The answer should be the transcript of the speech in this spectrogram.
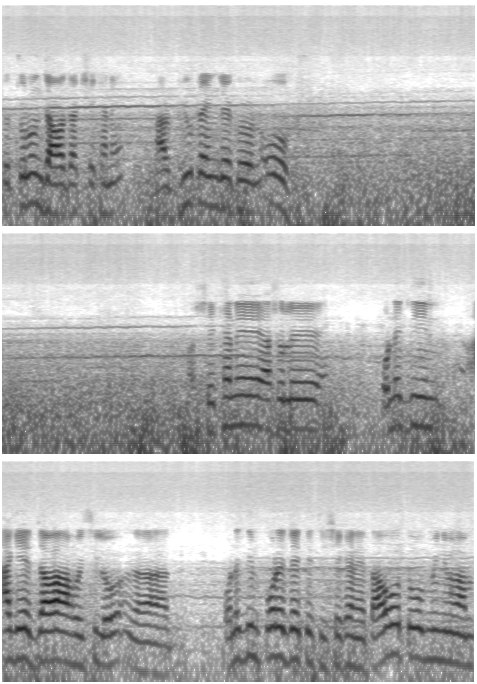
তো চলুন যাওয়া যাক সেখানে। আর ভিউটা এনজয় করুন। ও সেখানে আসলে অনেক দিন আগে যাওয়া হয়েছিল। অনেক দিন পরে যাইতেছি সেখানে। তাও তো মিনিমাম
